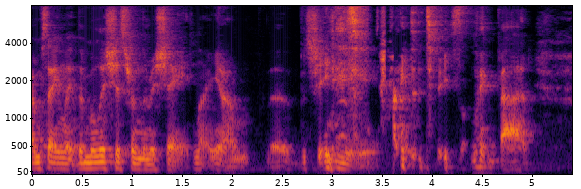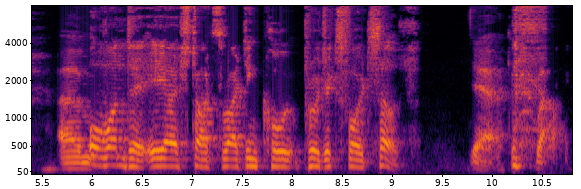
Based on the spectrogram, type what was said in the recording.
I'm saying like the malicious from the machine. Like you know, the machine is trying to do something bad. Um, Or one day AI starts writing co- projects for itself. Yeah. Well.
